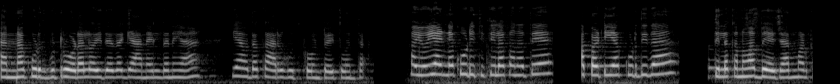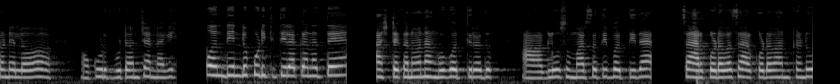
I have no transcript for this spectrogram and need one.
ಚೆನ್ನಾಗಿ ಕುಡಿದ್ಬಿಟ್ಟು ರೋಡಲ್ಲಿ ಒಯ್ದಾಗ ಜ್ಞಾನ ಇಲ್ದನೆಯ ಯಾವ್ದೋ ಕಾರು ಗುದ್ಕೊಂಡೋಯ್ತು ಅಂತ. ಅಯ್ಯೋ, ಎಣ್ಣೆ ಕುಡಿತಿಲ್ಲ ಕಣತೆ ಆ ಪಟಿ ಯಾಕೆ ಕುಡ್ದಿದ? ಗೊತ್ತಿಲ್ಲ ಕಣವ ಬೇಜಾರು ಮಾಡ್ಕೊಂಡೆಲ್ಲೋ. ಕುಡಿದ್ಬಿಟ್ಟು ಅವ್ನು ಚೆನ್ನಾಗಿ. ಒಂದಿಂದು ಕುಡಿತಿಲ್ಲ ಕಣತೆ ಅಷ್ಟೇ ಕಣವ ನಂಗೂ ಗೊತ್ತಿರೋದು. ಆಗ್ಲೂ ಸುಮಾರು ಸತಿ ಬತ್ತಿದ. ಸಾರ್ ಕೊಡವ ಸಾರ್ ಕೊಡವ ಅನ್ಕೊಂಡು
